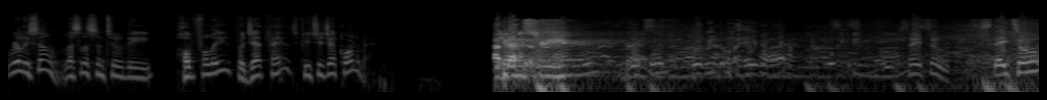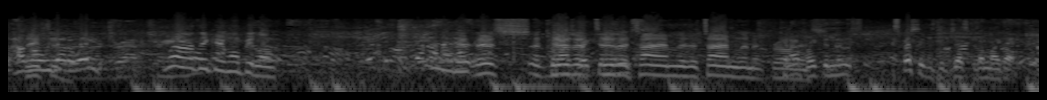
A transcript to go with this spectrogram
really soon. Let's listen to the hopefully for Jet fans future Jet quarterback. Chemistry. What we doing, A-Rod? Stay tuned. Stay tuned. How Stay long tuned. we gotta wait? Well, I think it won't be long. Uh, there's a, there's a, there's a time there's a time limit for Can all I break the news? Especially if it's the Jets, because I'm like, oh, I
